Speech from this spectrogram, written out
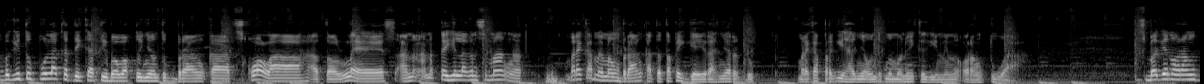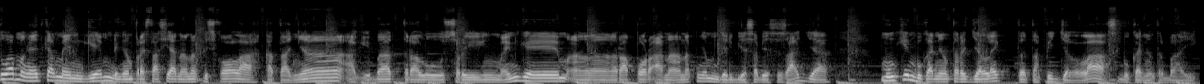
begitu pula ketika tiba waktunya untuk berangkat sekolah atau les, anak-anak kehilangan semangat. Mereka memang berangkat tetapi gairahnya redup. Mereka pergi hanya untuk memenuhi keinginan orang tua. Sebagian orang tua mengaitkan main game dengan prestasi anak-anak di sekolah. Katanya akibat terlalu sering main game, uh, rapor anak-anaknya menjadi biasa-biasa saja. Mungkin bukan yang terjelek, tetapi jelas bukan yang terbaik.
